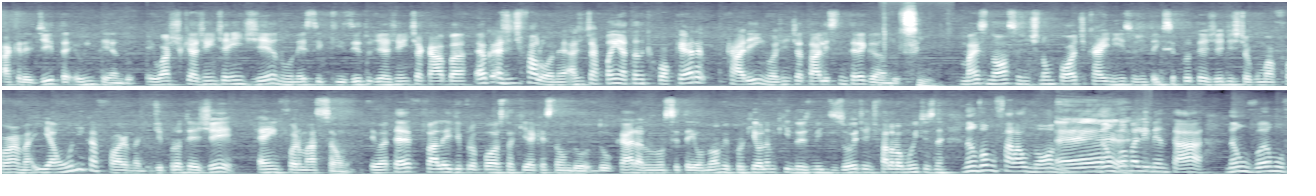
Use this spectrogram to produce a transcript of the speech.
acredita, eu entendo. Eu acho que a gente é ingênuo nesse quesito de a gente acaba. É o que a gente falou, né? A gente apanha tanto que qualquer carinho a gente já tá ali se entregando. Sim. Mas nossa, a gente não pode cair nisso, a gente tem que se proteger disso de alguma forma. E a única forma de proteger é informação. Eu até falei de propósito aqui a questão do, do cara, não citei o nome, porque eu lembro que em 2018 a gente falava muito isso, né? Não vamos falar o nome, é. não vamos alimentar, não vamos.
